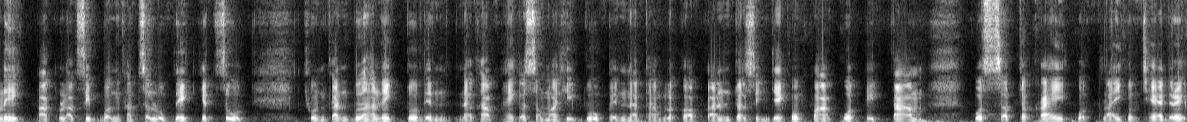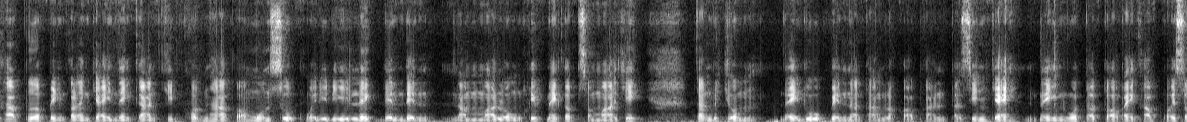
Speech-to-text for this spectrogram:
เลขปักหลักสิบบนครับสรุปเลขเจ็ดสูตรชนกันเพื่อหาเลขตัวเด่นนะครับ ให้กับสมาชิกดูเป็นแนวทางประกอบการตัดสินใจก็ฝากกดติดตาม กด subscribe กดไลค์กดแชร์ด้วยครับ เพื่อเป็นกำลังใจในการคิดค้นหาข้อมูลสูตรหวยดีๆ เลขเด่นๆนำมาลงคลิปให้กับสมาชิก ท่านผู้ชมได้ดูเป็นนวทางประกอบการตัดสินใจในงวดต่อไปครับขอให้ส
